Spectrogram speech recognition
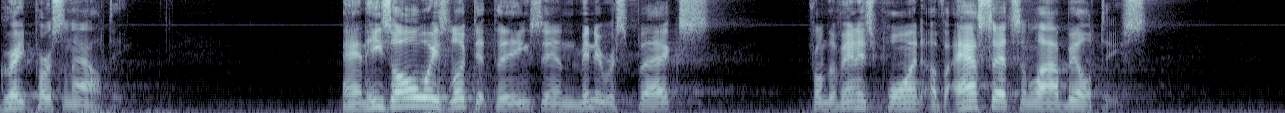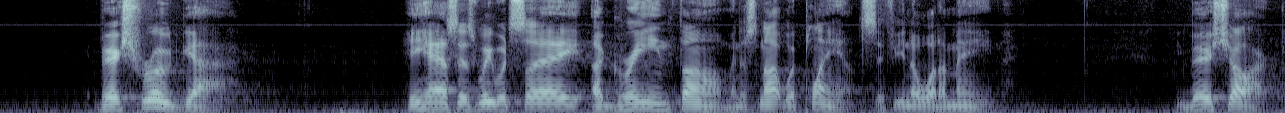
great personality. And he's always looked at things in many respects from the vantage point of assets and liabilities. Very shrewd guy. He has, as we would say, a green thumb, and it's not with plants, if you know what I mean. Very sharp.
